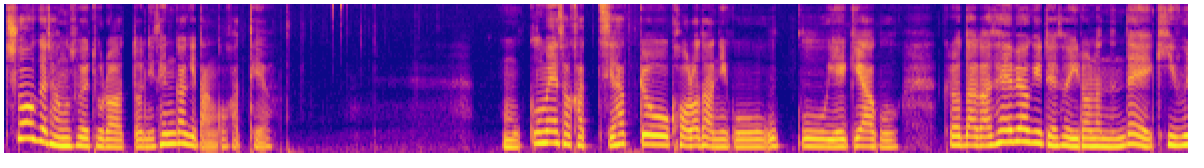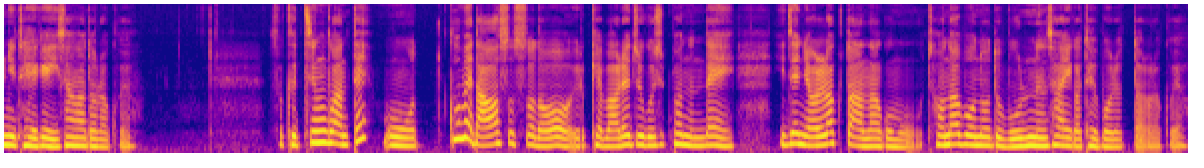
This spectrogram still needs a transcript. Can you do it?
추억의 장소에 돌아왔더니 생각이 난 것 같아요. 뭐 꿈에서 같이 학교 걸어 다니고 웃고 얘기하고 그러다가 새벽이 돼서 일어났는데 기분이 되게 이상하더라고요. 그래서 그 친구한테 뭐 꿈에 나왔었어 너 이렇게 말해주고 싶었는데 이젠 연락도 안 하고 뭐 전화번호도 모르는 사이가 돼버렸더라고요.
